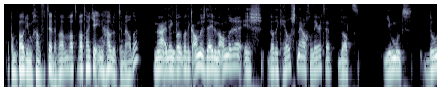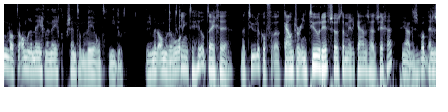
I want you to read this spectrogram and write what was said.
op een podium gaan vertellen. Wat, wat, wat had je inhoudelijk te melden? Nou, ik denk wat, wat ik anders deed dan anderen is dat ik heel snel geleerd heb dat je moet doen wat de andere 99% van de wereld niet doet. Dus met andere Dat woorden, klinkt heel tegen natuurlijk of eh, counterintuitive, zoals de Amerikanen zouden zeggen. ja, dus wat, dus,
